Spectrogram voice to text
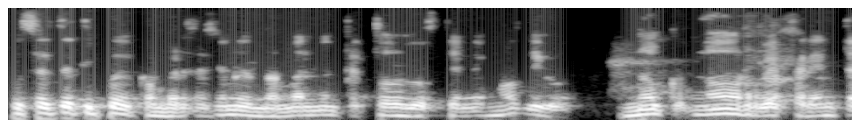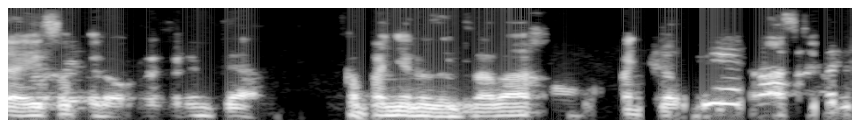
pues este tipo de conversaciones normalmente todos los tenemos, digo, no, no referente a eso, pero referente a compañeros del trabajo, compañeros sí, no,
